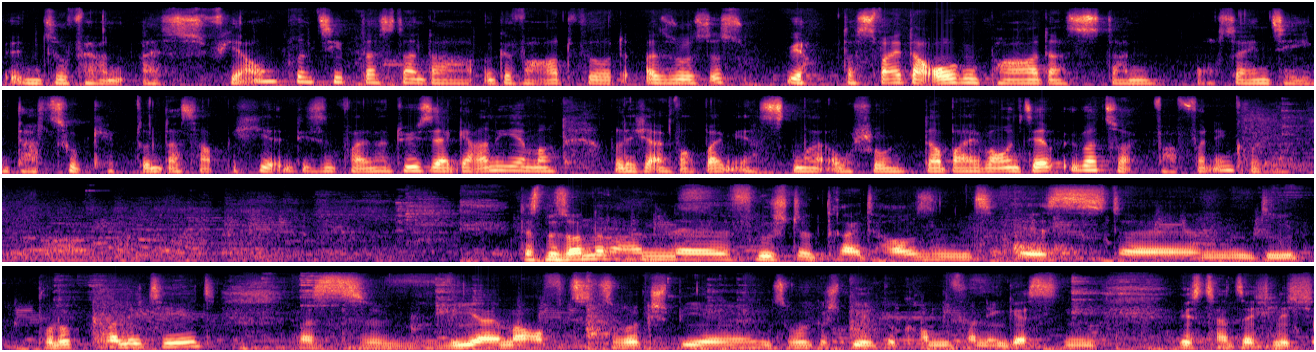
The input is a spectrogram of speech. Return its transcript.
insofern als Vier-Augen-Prinzip, das dann da gewahrt wird. Also es ist ja, das zweite Augenpaar, das dann auch seinen Segen dazu gibt. Und das habe ich hier in diesem Fall natürlich sehr gerne gemacht, weil ich einfach beim ersten Mal auch schon dabei war und sehr überzeugt war von den Gründen. Das Besondere an äh, Frühstück 3000 ist ähm, die Produktqualität. Was wir immer oft zurückspielen, zurückgespielt bekommen von den Gästen, ist tatsächlich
